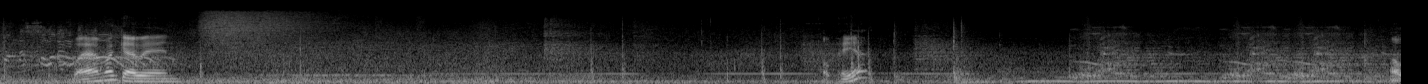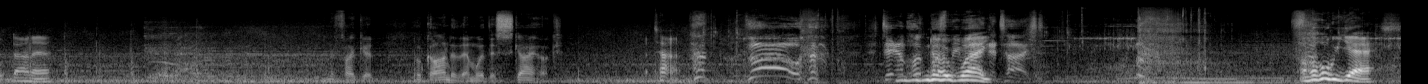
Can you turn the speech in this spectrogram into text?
from the Sodom Where am I going? Up here? Oh, down here. If I could hook onto them with this skyhook? Attack. Oh! Damn hook No must be way. magnetized. Oh, yes.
